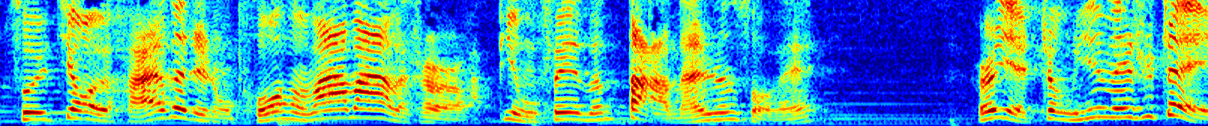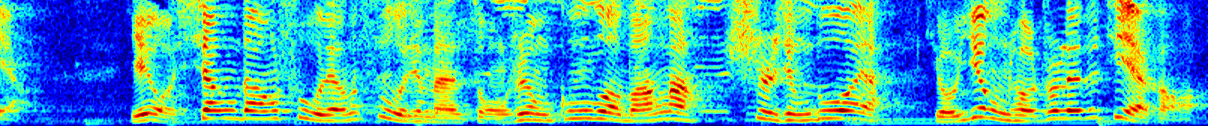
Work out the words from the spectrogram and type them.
所以教育孩子这种婆婆妈妈的事儿啊，并非咱大男人所为。而也正因为是这样，也有相当数量的父亲们总是用工作忙啊、事情多呀、有应酬之类的借口，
